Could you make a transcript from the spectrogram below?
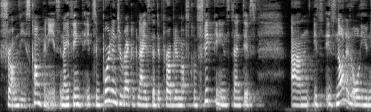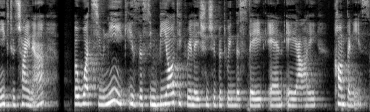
from these companies. And I think it's important to recognize that the problem of conflicting incentives um, is, is not at all unique to China. But what's unique is the symbiotic relationship between the state and AI companies.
